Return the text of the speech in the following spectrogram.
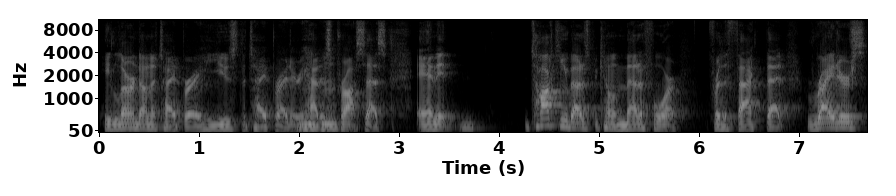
He learned on a typewriter. He used the typewriter. He had his process, and it talking about it's become a metaphor for the fact that writers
